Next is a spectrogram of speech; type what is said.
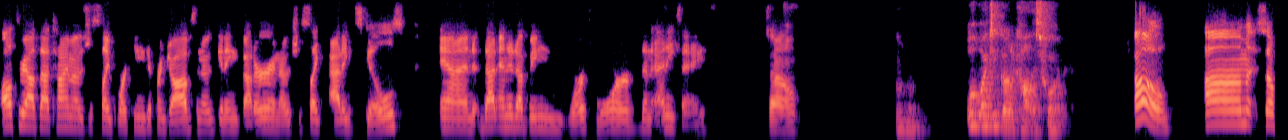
all throughout that time, I was just like working different jobs and I was getting better and I was just like adding skills. And that ended up being worth more than anything. So. Mm-hmm. Well, what did you go to college for? Oh, um, so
